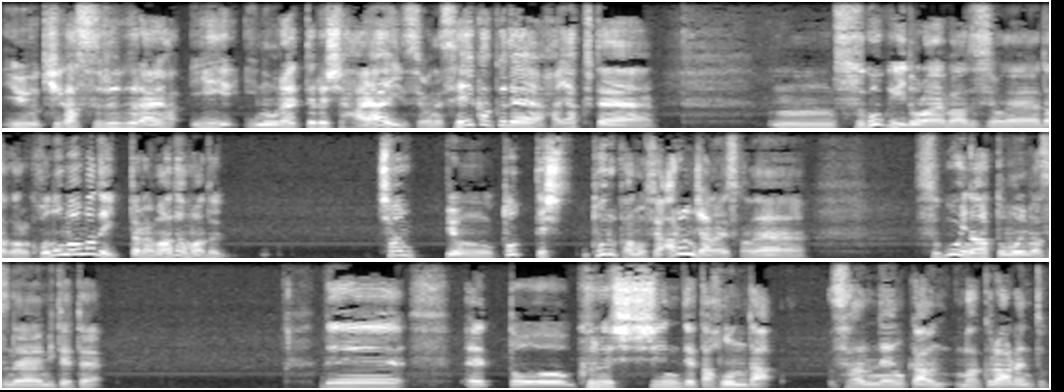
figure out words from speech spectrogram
いう気がするぐらいいい、乗れてるし、速いですよね。正確で速くて、うん、すごくいいドライバーですよね。だからこのままでいったらまだまだチャンピオンを取ってし、取る可能性あるんじゃないですかね。すごいなと思いますね、見てて。で、えっと、苦しんでたホンダ。3年間マクラーレンと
